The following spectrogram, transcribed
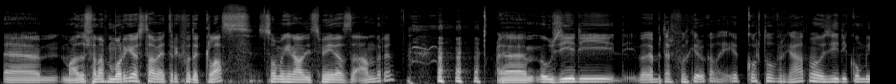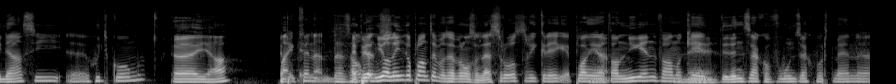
Ehm, maar dus vanaf morgen staan wij terug voor de klas. Sommigen al iets meer dan de anderen. Ehm, hoe zie je die, die- We hebben het daar vorige keer ook al heel kort over gehad, maar hoe zie je die combinatie goed komen? Ja. Maar Heb ik je- vind dat, dat is Heb je dat nu al ingepland? hè? Want we hebben onze lesrooster gekregen. Plan je dat dan nu in? Van oké, Nee. de dinsdag of woensdag wordt mijn... eh,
